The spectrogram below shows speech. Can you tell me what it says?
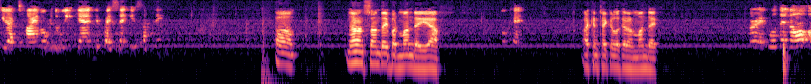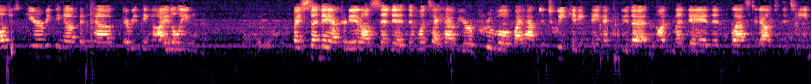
Do you have time over the weekend if I sent you something? Um, not on Sunday, but Monday. Yeah. I can take a look at it on Monday. All right. Well, then I'll I'll just gear everything up and have everything idling. By Sunday afternoon, I'll send it. And then once I have your approval, if I have to tweak anything, I can do that on Monday and then blast it out to the team.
